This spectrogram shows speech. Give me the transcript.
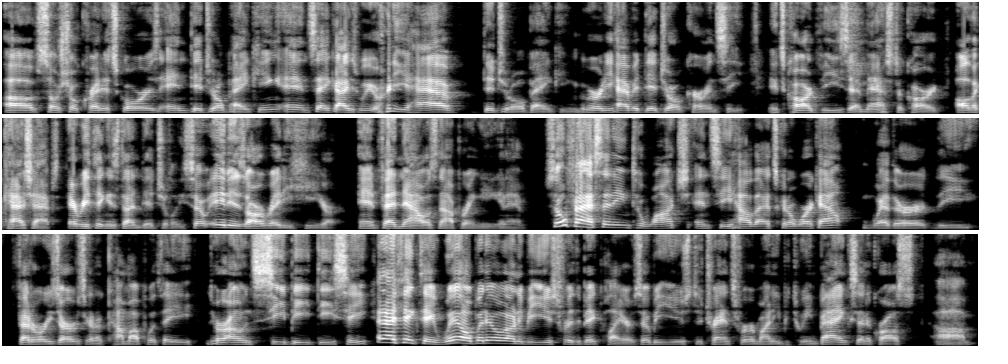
of social credit scores and digital banking and say, guys, we already have digital banking. We already have a digital currency. It's card, Visa, MasterCard, all the cash apps. Everything is done digitally. So it is already here. And FedNow is not bringing it in. So fascinating to watch and see how that's going to work out, whether the Federal Reserve is going to come up with a their own CBDC, and I think they will, but it will only be used for the big players. It'll be used to transfer money between banks and across um,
